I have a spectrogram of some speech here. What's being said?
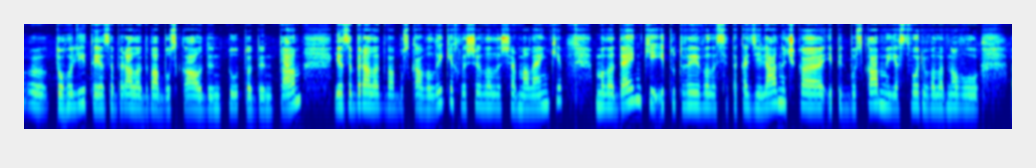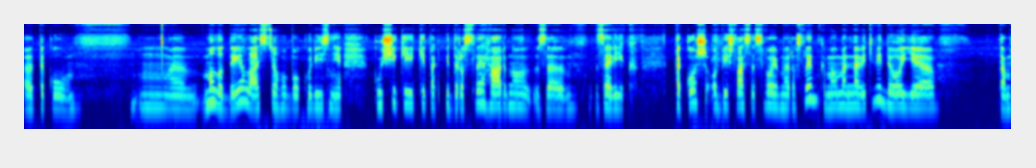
Е, Того літа я забирала два бузка, один тут, один там. Я забирала два бузка великих, лишила лише маленькі, молоденькі. І тут виявилася така діляночка, і під бузками я створювала нову е, таку. е, Молодила, з цього боку різні кущики, які так підросли гарно за, за рік. Також обійшлася своїми рослинками. У мене навіть відео є там,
